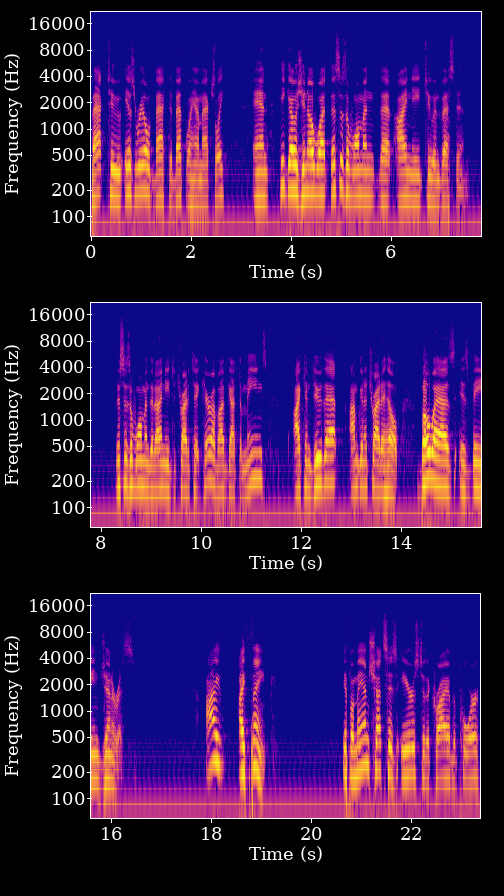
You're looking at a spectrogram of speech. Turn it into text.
back to Israel, back to Bethlehem, actually and he goes, You know what? This is a woman that I need to invest in. This is a woman that I need to try to take care of. I've got the means. I can do that. I'm going to try to help. Boaz is being generous. I, I think if a man shuts his ears to the cry of the poor,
